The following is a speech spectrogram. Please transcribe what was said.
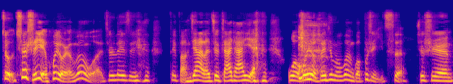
就确实也会有人问我，就是类似于 被绑架了就眨眨眼，我我有被这么问过不止一次。就是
